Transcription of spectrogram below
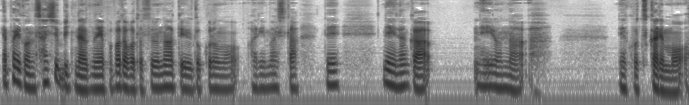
やっぱりこの最終日ってなるとね、やっぱバタバタするなというところもありました。で、ね、なんか、ね、いろんな、ね、こう疲れも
